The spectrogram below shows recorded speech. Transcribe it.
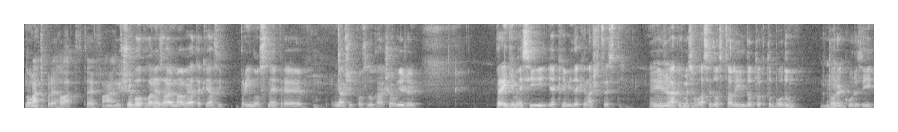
No. Mať prehľad, to je fajn. Čo bolo podľa mňa zaujímavé a také asi prínosné pre našich poslucháčov je, že prejdeme si by také naše cesty. Mm-hmm. že ako sme sa vlastne dostali do tohto bodu, ktoré mm-hmm. kurzy e,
